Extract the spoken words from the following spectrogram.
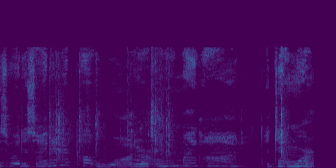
so I decided to put water. Oh my god, that didn't work.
